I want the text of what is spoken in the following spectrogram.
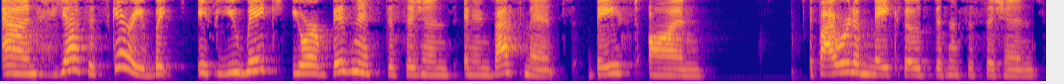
And yes, it's scary, but if you make your business decisions and investments based on, if I were to make those business decisions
